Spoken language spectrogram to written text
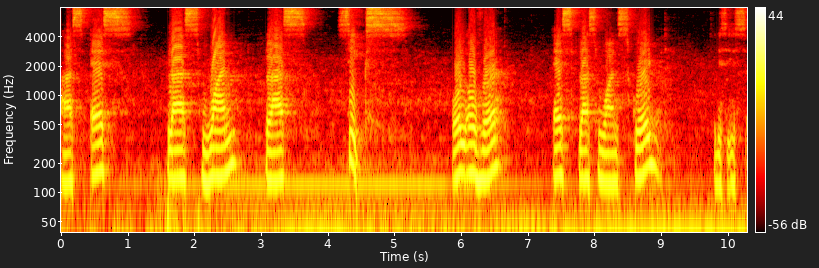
as s plus 1 plus 6 all over s plus 1 squared. So this is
